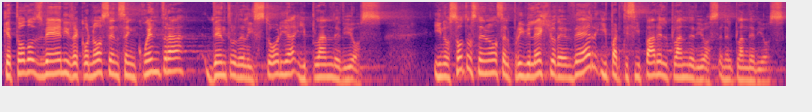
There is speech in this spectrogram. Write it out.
que todos ven y reconocen se encuentra dentro de la historia y plan de Dios. Y nosotros tenemos el privilegio de ver y participar el plan de Dios, en el plan de Dios.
